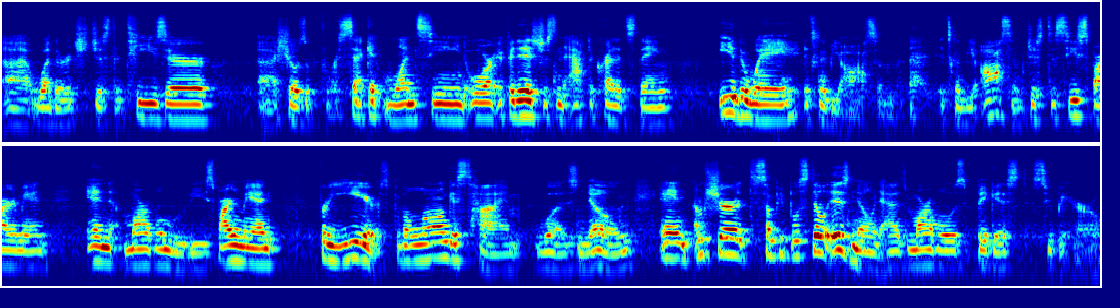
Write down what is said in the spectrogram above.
uh, whether it's just a teaser, uh, shows up for a second, one scene, or if it is just an after credits thing. Either way, it's going to be awesome. It's going to be awesome just to see Spider-Man in Marvel movies. Spider-Man for years, for the longest time, was known, and I'm sure to some people still is known as Marvel's biggest superhero.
